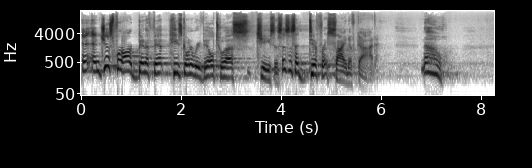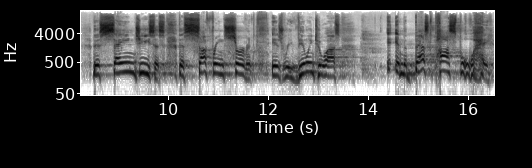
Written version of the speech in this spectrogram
And, and just for our benefit, he's going to reveal to us Jesus. This is a different side of God. No. This same Jesus, this suffering servant, is revealing to us in the best possible way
